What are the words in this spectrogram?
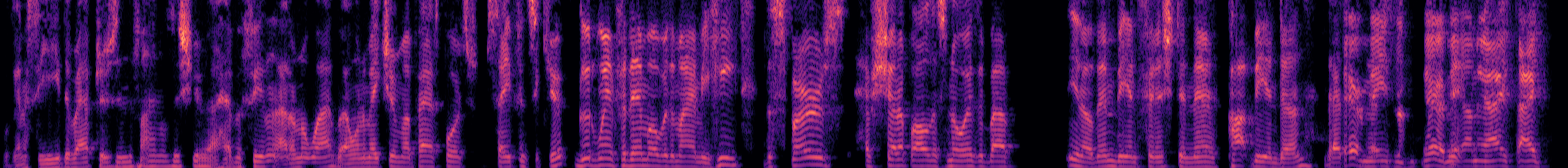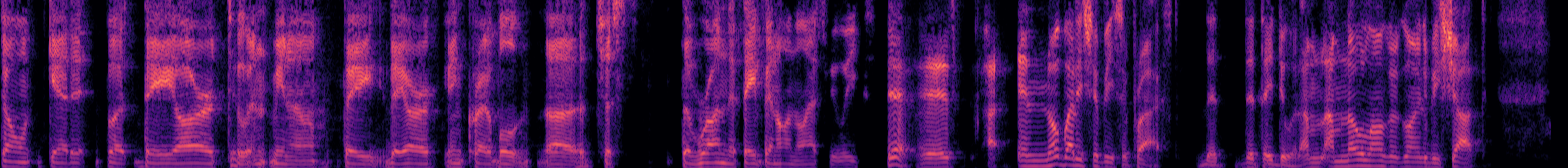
we're going to see the Raptors in the finals this year. I have a feeling. I don't know why, but I want to make sure my passport's safe and secure. Good win for them over the Miami Heat. The Spurs have shut up all this noise about you know them being finished and their pop being done. That's they're amazing. That's, they're amazing. I mean, I I don't get it, but they are doing. You know, they they are incredible. Uh, just the run that they've been on the last few weeks. Yeah, it's and nobody should be surprised that that they do it. I'm I'm no longer going to be shocked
